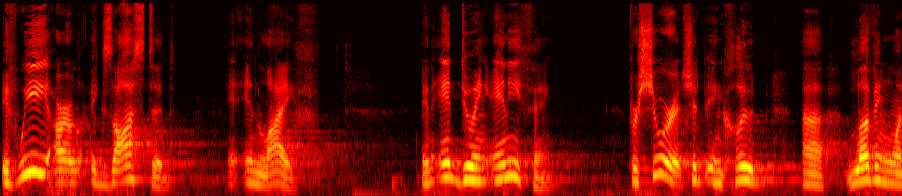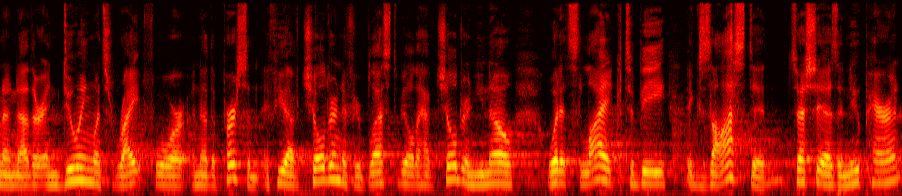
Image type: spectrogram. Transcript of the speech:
If we are exhausted in life and in doing anything, for sure it should include uh, loving one another and doing what's right for another person. If you have children, if you're blessed to be able to have children, you know what it's like to be exhausted, especially as a new parent.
